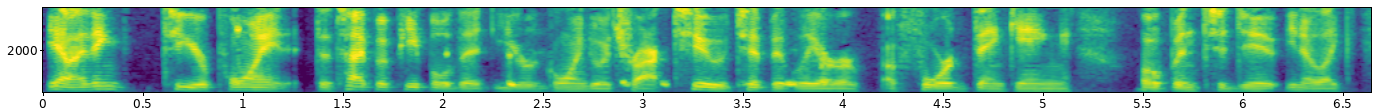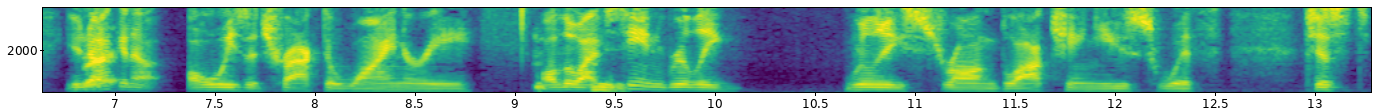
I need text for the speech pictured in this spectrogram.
Yeah, I think to your point, the type of people that you're going to attract to typically are forward thinking, open to do, you know, like you're right. not going to always attract a winery. Although I've seen really, really strong blockchain use with just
